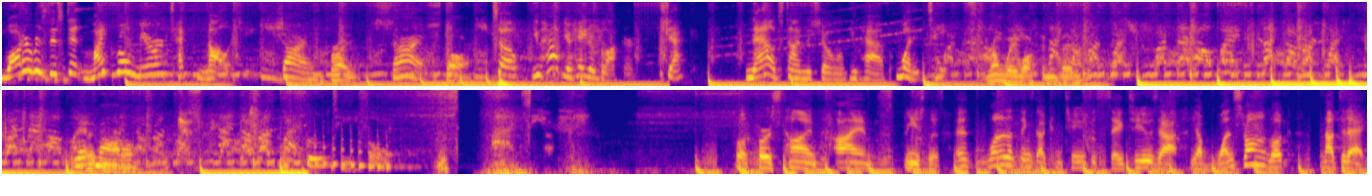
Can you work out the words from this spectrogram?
Water-resistant micro mirror technology. Shine. Bright. Shine. Star. So you have your hater blocker. Check. Now it's time to show them you have what it takes. Runway walk to me, baby. Lip model. Beautiful. For the first time, I am speechless. And one of the things that I continue to say to you is that you have one strong look, not today.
